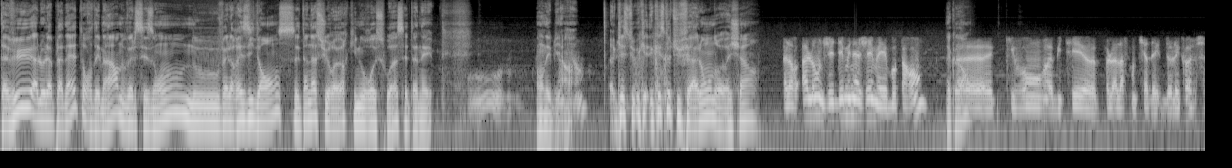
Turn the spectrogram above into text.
T'as vu, Allo la planète, on redémarre, nouvelle saison, nouvelle résidence. C'est un assureur qui nous reçoit cette année. Ouh, On est bien. Qu'est-ce que tu- qu'est-ce que tu fais à Londres, Richard? Alors, à Londres, j'ai déménagé mes beaux-parents D'accord euh, qui vont habiter euh, à la frontière de, de l'Écosse.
